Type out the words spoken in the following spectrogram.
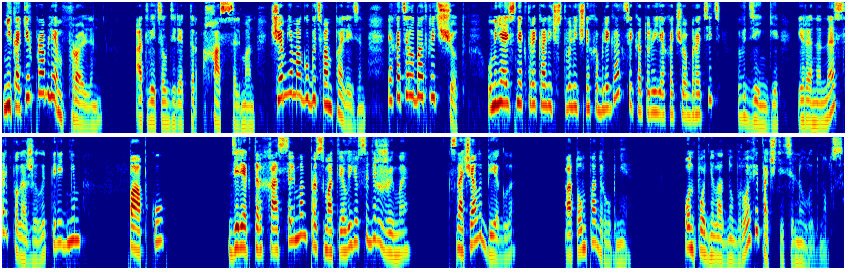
«Никаких проблем, фройлен», — ответил директор Хассельман. «Чем я могу быть вам полезен? Я хотела бы открыть счет. У меня есть некоторое количество личных облигаций, которые я хочу обратить в деньги». Ирена Нессер положила перед ним папку. Директор Хассельман просмотрел ее содержимое. Сначала бегло, потом подробнее. Он поднял одну бровь и почтительно улыбнулся.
